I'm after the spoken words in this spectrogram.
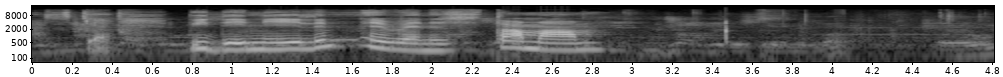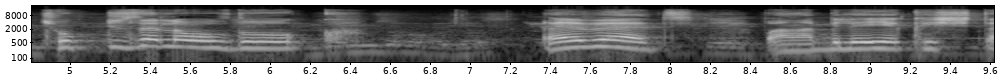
maske. Bir deneyelim mi Venüs? Tamam. Çok güzel olduk. Evet, bana bile yakıştı.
